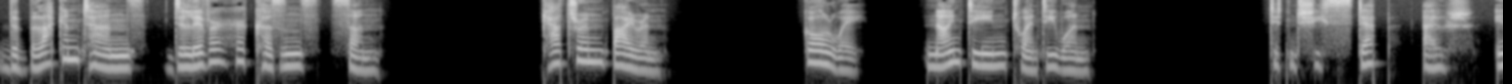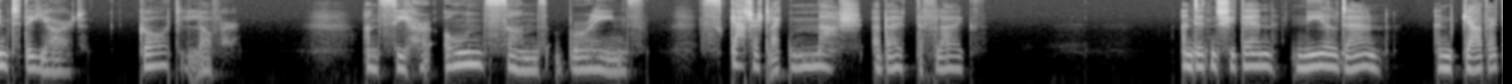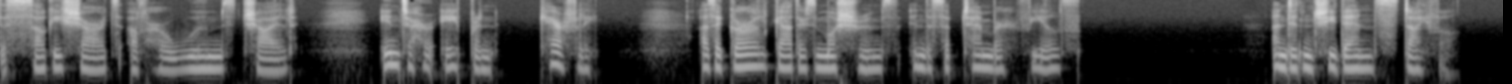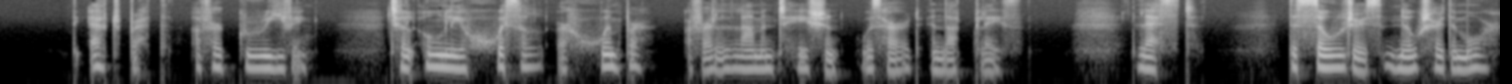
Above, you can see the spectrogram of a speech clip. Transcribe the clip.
The Black and Tans Deliver Her Cousin's Son. Catherine Byron. Galway, 1921. Didn't she step out into the yard, God love her, and see her own son's brains scattered like mash about the flags? And didn't she then kneel down and gathered the soggy shards of her womb's child into her apron carefully, as a girl gathers mushrooms in the September fields? And didn't she then stifle the outbreath of her grieving till only a whistle or whimper of her lamentation was heard in that place, lest the soldiers note her the more?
